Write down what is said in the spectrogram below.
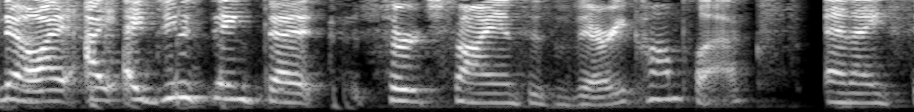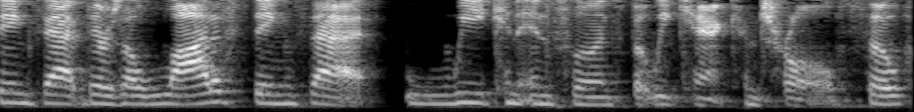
no, I, I I do think that search science is very complex, and I think that there's a lot of things that we can influence, but we can't control. So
